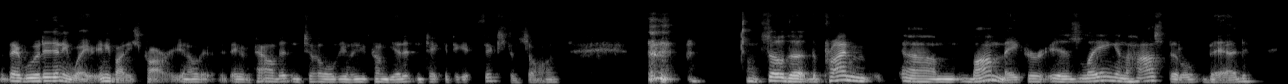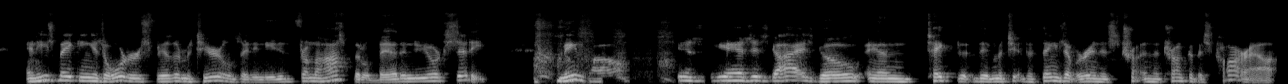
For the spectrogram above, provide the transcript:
They would anyway. Anybody's car, you know, they, they impound it until you know you come get it and take it to get fixed and so on. so the the prime um, bomb maker is laying in the hospital bed, and he's making his orders for the materials that he needed from the hospital bed in New York City. Meanwhile. Is he has his guys go and take the the, the things that were in his tr- in the trunk of his car out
